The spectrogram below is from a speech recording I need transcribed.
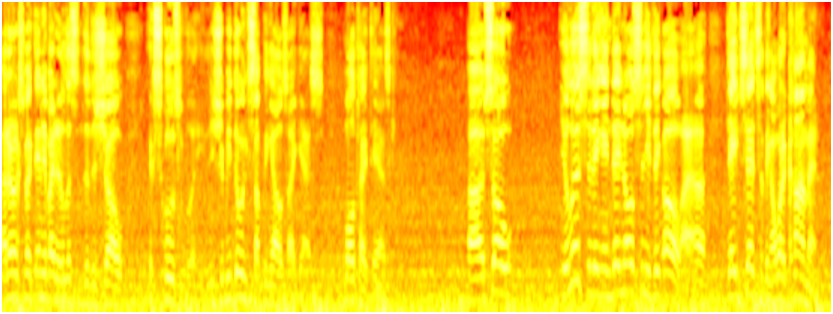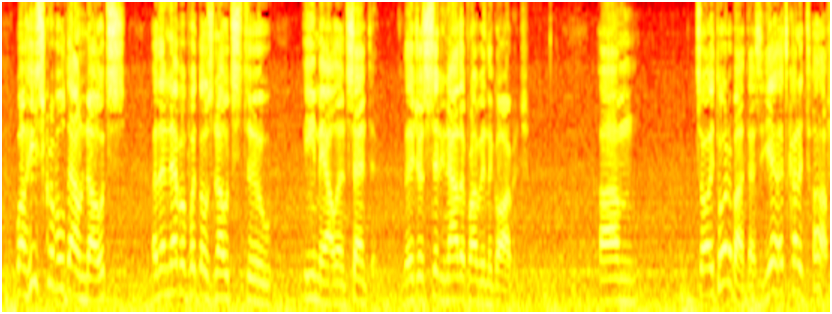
I don't expect anybody to listen to the show exclusively. You should be doing something else, I guess, multitasking. Uh, so you're listening, and then all of a sudden you think, oh, uh, Dave said something. I want to comment. Well, he scribbled down notes and then never put those notes to email and sent it. They're just sitting now. They're probably in the garbage. Um, so I thought about that. I said, yeah, that's kind of tough.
